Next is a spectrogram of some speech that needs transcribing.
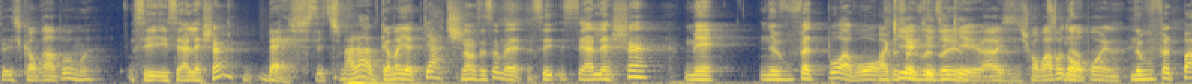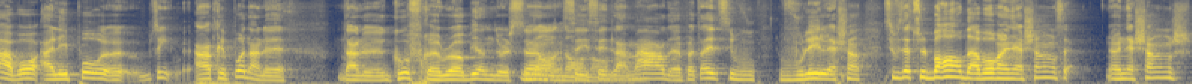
Je comprends pas, moi. C'est, c'est alléchant. Ben, c'est-tu malade? Comment il y a de catch? Non, c'est ça, mais c'est, alléchant, mais ne vous faites pas avoir. Ok, ça je veux ok, dire. ok. Je comprends pas ton Non. point. là. Ne vous faites pas avoir. Allez pas. euh, entrez pas dans le dans le gouffre Robbie Anderson. Non, non, c'est de la merde. Peut-être si vous, vous voulez l'échange. Si vous êtes sur le bord d'avoir un échange, un échange,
